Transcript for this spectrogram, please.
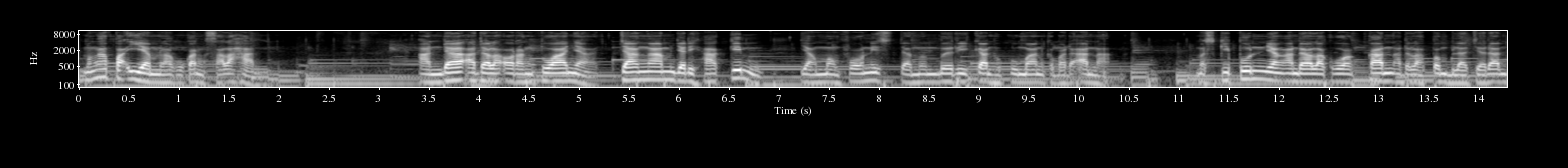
Mengapa ia melakukan kesalahan? Anda adalah orang tuanya. Jangan menjadi hakim yang memfonis dan memberikan hukuman kepada anak. Meskipun yang Anda lakukan adalah pembelajaran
